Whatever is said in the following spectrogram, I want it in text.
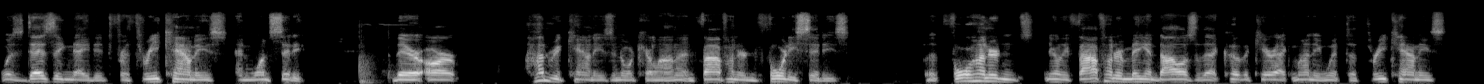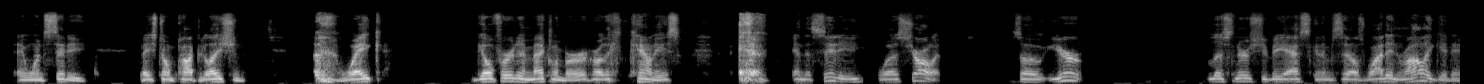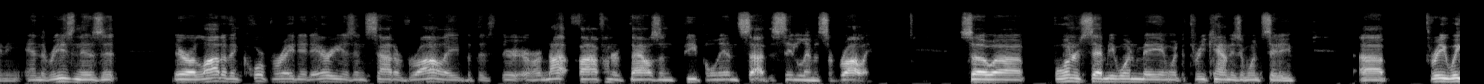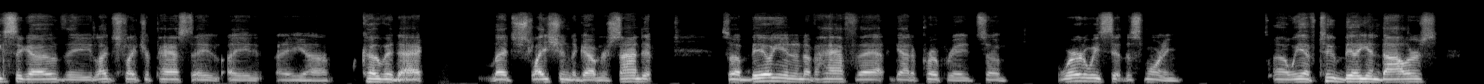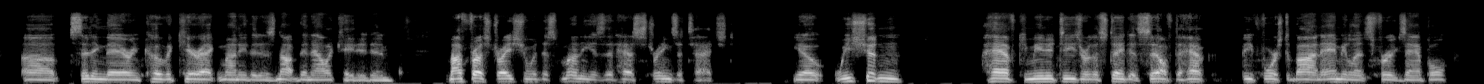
was designated for three counties and one city. There are 100 counties in North Carolina and 540 cities. But 400 and nearly 500 million dollars of that COVID Care Act money went to three counties and one city based on population. Wake, Guilford, and Mecklenburg are the counties, and the city was Charlotte. So your listeners should be asking themselves, why didn't Raleigh get any? And the reason is that there are a lot of incorporated areas inside of Raleigh, but there are not 500,000 people inside the city limits of Raleigh. So uh, 471 million went to three counties and one city. Uh, three weeks ago, the legislature passed a, a, a uh, COVID Act legislation. The governor signed it. So a billion and a half that got appropriated. So where do we sit this morning? Uh, we have $2 billion uh, sitting there in COVID CARE Act money that has not been allocated. And my frustration with this money is it has strings attached. You know, we shouldn't have communities or the state itself to have be forced to buy an ambulance, for example,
